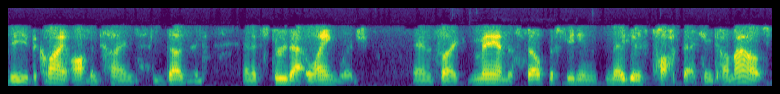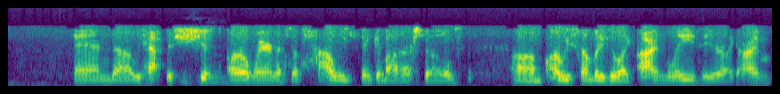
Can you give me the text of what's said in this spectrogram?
the the client oftentimes doesn't. And it's through that language. And it's like, man, the self-defeating negative talk that can come out. And uh, we have to shift our awareness of how we think about ourselves um, are we somebody who like I'm lazy or like I'm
